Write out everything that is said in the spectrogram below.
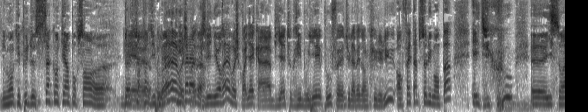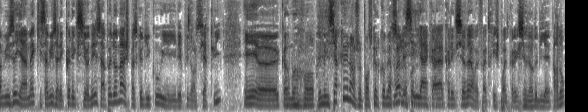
Du moment qu'il y ait plus de 51% euh, de Et, surface euh, du billet, ouais, moi, je, je l'ignorais. Moi, je croyais qu'un billet tout gribouillé, pouf, euh, tu l'avais dans le cul Lulu. En fait, absolument pas. Et du coup, euh, ils se sont amusés. Il y a un mec qui s'amuse à les collectionner. C'est un peu dommage parce que du coup, il, il est plus dans le circuit. Et euh, comment Mais il circule, hein, je pense que le commerçant... Ouais, mais s'il y a un, un collectionneur, il faut être riche pour être collectionneur de billets. Pardon.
